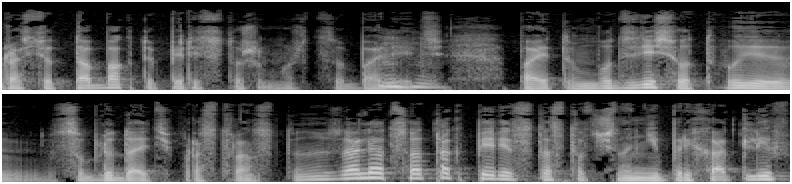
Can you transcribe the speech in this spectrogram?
растет табак, то перец тоже может заболеть. Угу. Поэтому вот здесь вот вы соблюдаете пространственную изоляцию, а так перец достаточно неприхотлив,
